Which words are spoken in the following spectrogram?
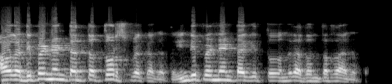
ಅವಾಗ ಡಿಪೆಂಡೆಂಟ್ ಅಂತ ತೋರಿಸ್ಬೇಕಾಗತ್ತೆ. ಇಂಡಿಪೆಂಡೆಂಟ್ ಆಗಿತ್ತು ಅಂದ್ರೆ ಅದೊಂಥರ ಆಗುತ್ತೆ.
